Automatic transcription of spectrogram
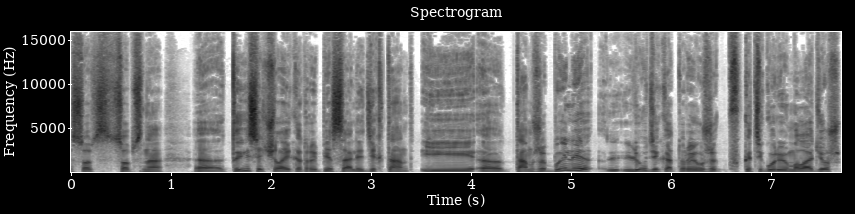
собственно, тысяч человек, которые писали писали диктант, и э, там же были люди, которые уже в категорию молодежь,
